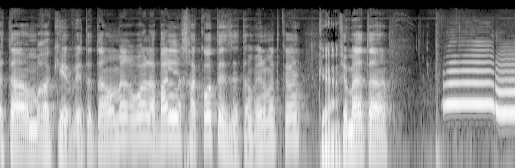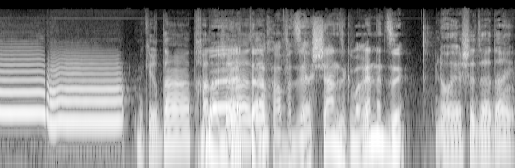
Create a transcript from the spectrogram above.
את הרכבת, אתה אומר, וואלה, בא לי לחכות את זה, אתה מבין מה אתה מתכוון? כן. שומע את ה... מכיר את ההתחלה של הזה? בטח, אבל זה ישן, זה כבר אין את זה. לא, יש את זה עדיין.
